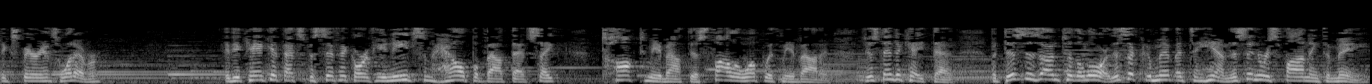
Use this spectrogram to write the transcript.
experience, whatever. If you can't get that specific or if you need some help about that, say, talk to me about this. Follow up with me about it. Just indicate that. But this is unto the Lord. This is a commitment to Him. This isn't responding to me.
